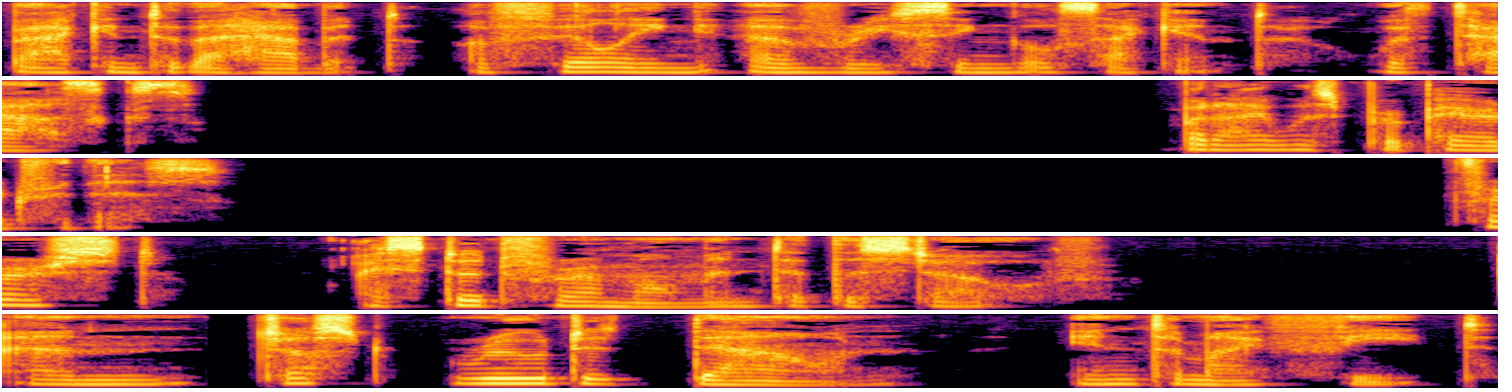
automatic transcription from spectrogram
back into the habit of filling every single second with tasks. But I was prepared for this. First, I stood for a moment at the stove and just rooted down into my feet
